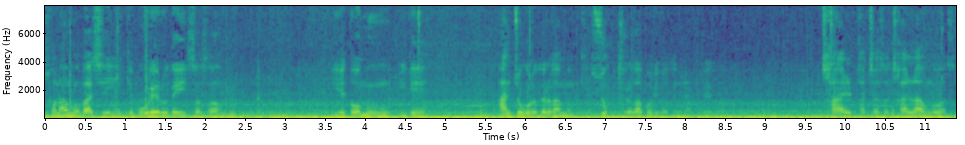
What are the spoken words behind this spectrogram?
소나무 밭이 이렇게 모래로 돼 있어서 이게 너무 이게 안쪽으로 들어가면 쑥 들어가 버리거든요. 그래서 잘 받쳐서 잘 나온 것 같습니다.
